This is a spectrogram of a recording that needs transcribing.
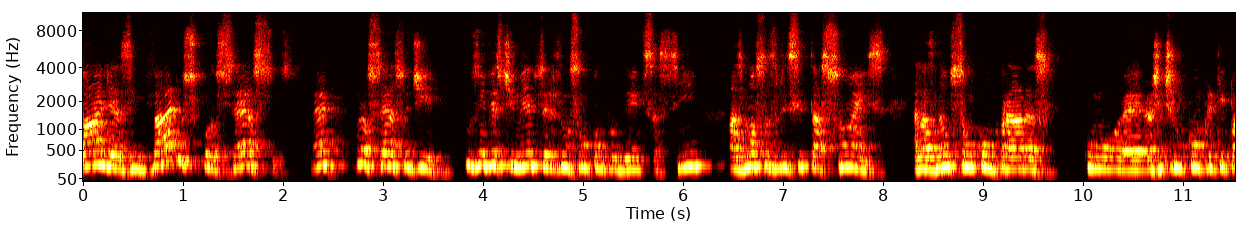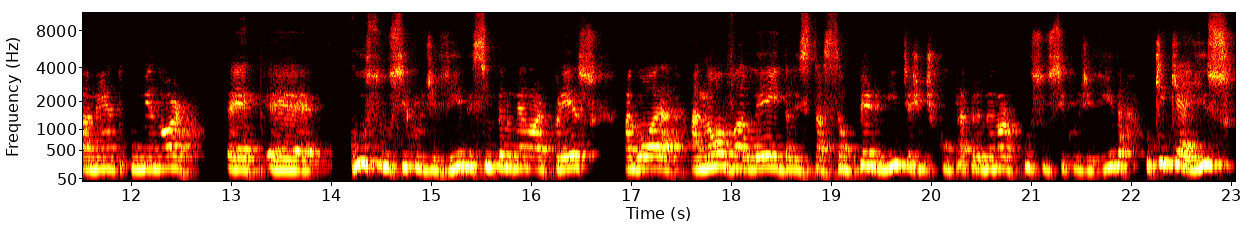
falhas em vários processos, né? processo de os investimentos eles não são tão prudentes assim, as nossas licitações elas não são compradas com é, a gente não compra equipamento com menor é, é, custo do ciclo de vida e sim pelo menor preço. Agora, a nova lei da licitação permite a gente comprar pelo menor custo do ciclo de vida. O que, que é isso?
